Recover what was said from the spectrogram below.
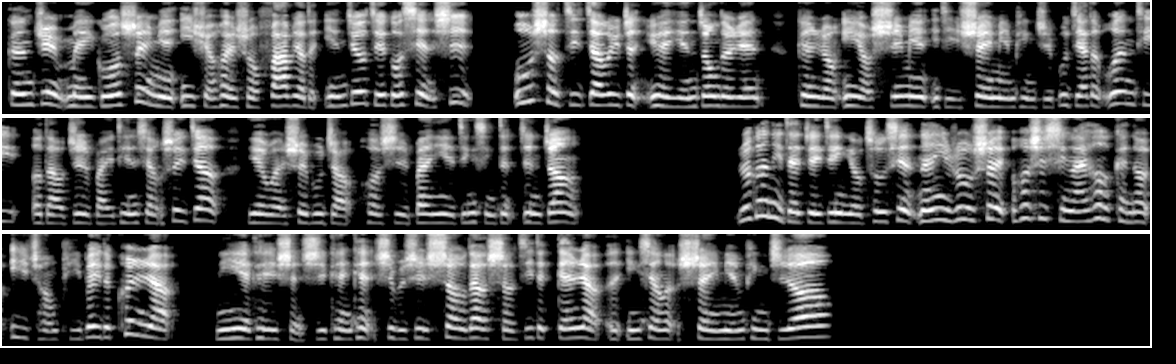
根据美国睡眠医学会所发表的研究结果显示，无手机焦虑症越严重的人，更容易有失眠以及睡眠品质不佳的问题，而导致白天想睡觉，夜晚睡不着，或是半夜惊醒等症状。如果你在最近有出现难以入睡，或是醒来后感到异常疲惫的困扰，你也可以审视看看，是不是受到手机的干扰而影响了睡眠品质哦。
